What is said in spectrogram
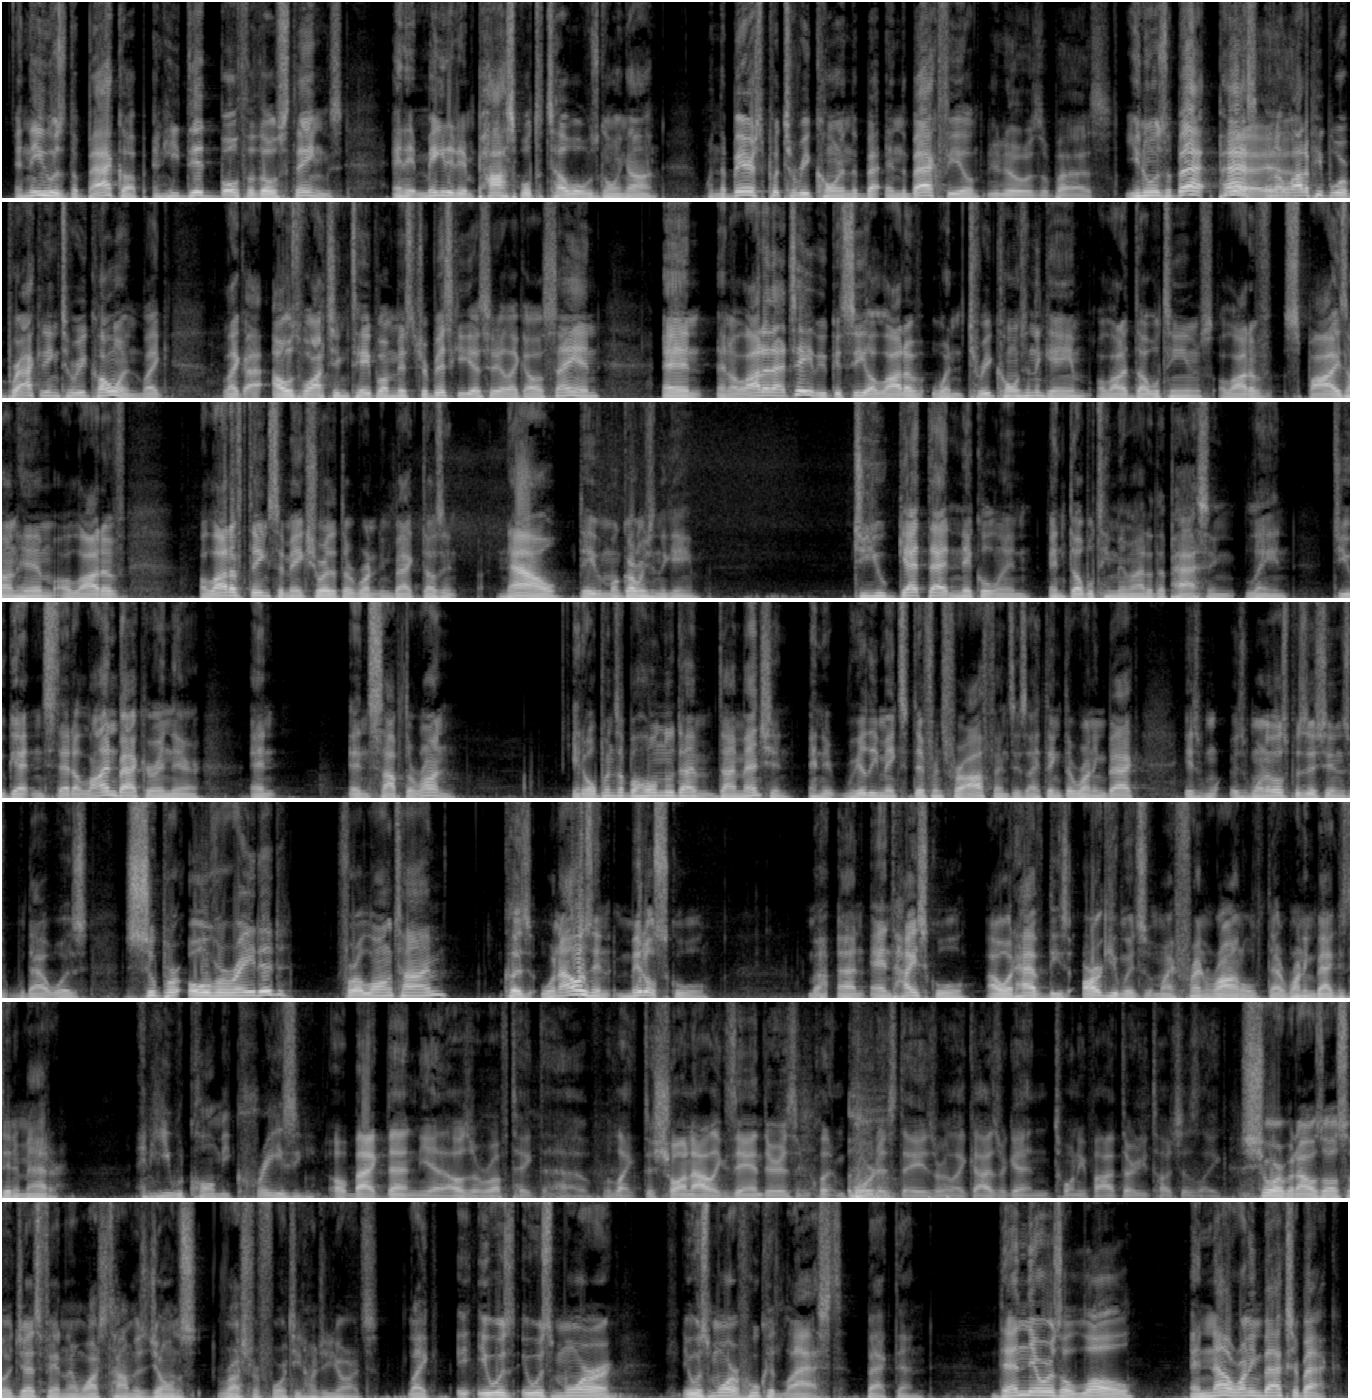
And he was the backup and he did both of those things and it made it impossible to tell what was going on. When the Bears put Tarik Cohen in the ba- in the backfield, You knew it was a pass. you knew it was a bat pass, Yeah, and a lot of people were bracketing Tarik Cohen. Like, like I, I was watching tape on Mr. Trubisky yesterday, like I was saying, and and a lot of that tape, you could see a lot of when Tarik Cohen's in the game, a lot of double teams, a lot of spies on him, a lot of a lot of things to make sure that the running back doesn't. Now David Montgomery's in the game. Do you get that nickel in and double team him out of the passing lane? Do you get instead a linebacker in there and and stop the run? it opens up a whole new dim- dimension, and it really makes a difference for offenses. I think the running back is is one of those positions that was super overrated for a long time. Because when I was in middle school and, and high school, I would have these arguments with my friend Ronald that running backs didn't matter, and he would call me crazy. Oh, back then, yeah, that was a rough take to have. Like the Shaun Alexander's and Clinton Portis days where like guys were getting 25, 30 touches. Like, Sure, but I was also a Jets fan and I watched Thomas Jones rush for fourteen hundred yards. Like it, it was it was more it was more of who could last back then. Then there was a lull, and now running backs are back.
